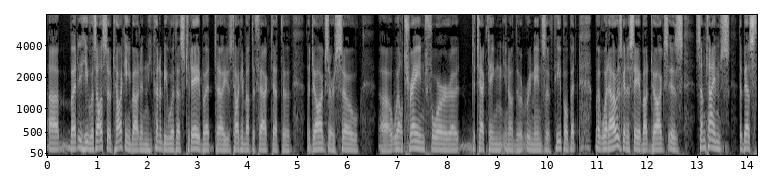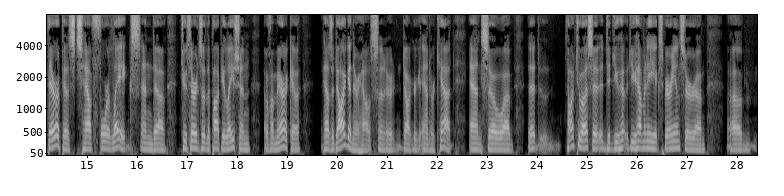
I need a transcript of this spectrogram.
uh, but he was also talking about, and he couldn't be with us today, but uh, he was talking about the fact that the the dogs are so. Uh, well trained for uh, detecting, you know, the remains of people. But but what I was going to say about dogs is sometimes the best therapists have four legs, and uh, two thirds of the population of America has a dog in their house, or dog or, and or cat. And so, uh, uh, talk to us. Uh, did you ha- do you have any experience or um, um,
